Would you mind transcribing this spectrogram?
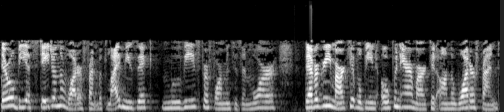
There will be a stage on the waterfront with live music, movies, performances, and more. The Evergreen Market will be an open air market on the waterfront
